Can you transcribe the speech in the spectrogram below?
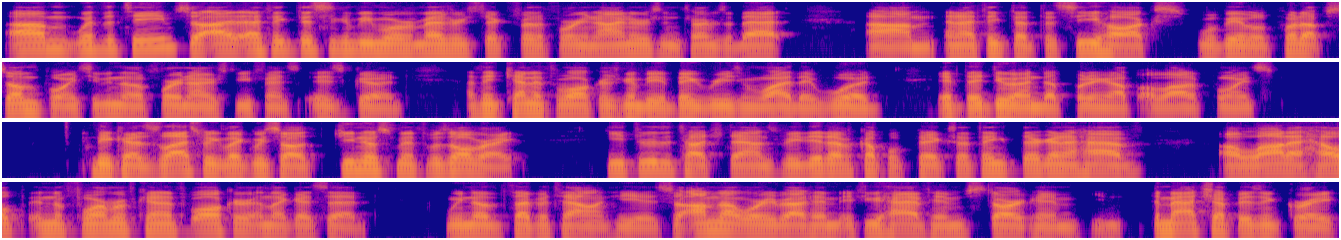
um, with the team. So I, I think this is going to be more of a measuring stick for the 49ers in terms of that. Um, and I think that the Seahawks will be able to put up some points, even though the 49ers defense is good. I think Kenneth Walker is going to be a big reason why they would if they do end up putting up a lot of points. Because last week, like we saw, Geno Smith was all right. He threw the touchdowns, but he did have a couple picks. I think they're going to have a lot of help in the form of Kenneth Walker. And like I said, we know the type of talent he is. So I'm not worried about him. If you have him, start him. The matchup isn't great,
